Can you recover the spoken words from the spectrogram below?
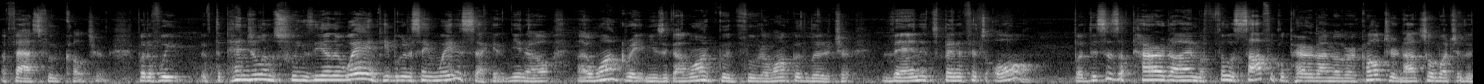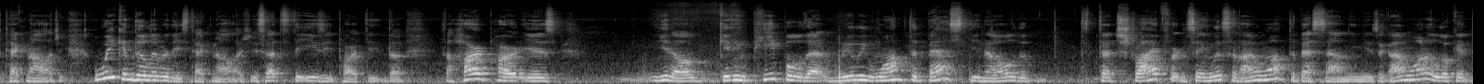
a fast food culture. But if we if the pendulum swings the other way, and people are going to say, "Wait a second, you know, I want great music, I want good food, I want good literature," then it benefits all. But this is a paradigm, a philosophical paradigm of our culture, not so much of the technology. We can deliver these technologies. That's the easy part. The, the, the hard part is, you know, getting people that really want the best, you know, the, that strive for it and saying, listen, I want the best sounding music. I want to look at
